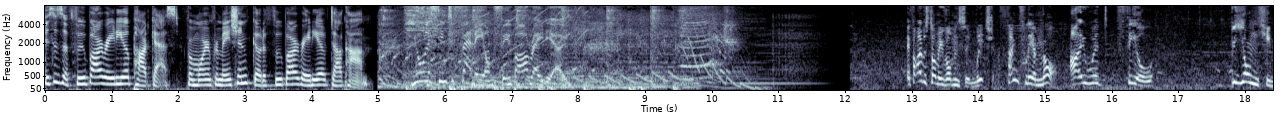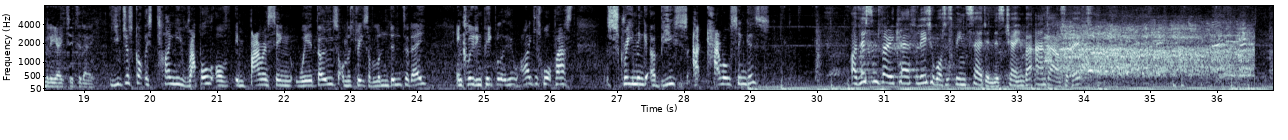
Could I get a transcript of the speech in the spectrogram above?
This is a FUBAR Radio podcast. For more information, go to FUBARradio.com. You're listening to Femi on FUBAR Radio. If I was Tommy Robinson, which thankfully I'm not, I would feel beyond humiliated today. You've just got this tiny rabble of embarrassing weirdos on the streets of London today, including people who I just walked past screaming abuse at carol singers. I've listened very carefully to what has been said in this chamber and out of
